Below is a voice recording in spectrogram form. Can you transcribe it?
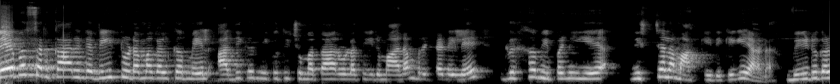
ലേബർ സർക്കാരിന്റെ വീട്ടുടമകൾക്ക് മേൽ അധിക നികുതി ചുമത്താനുള്ള തീരുമാനം ബ്രിട്ടനിലെ ഗൃഹവിപണിയെ നിശ്ചലമാക്കിയിരിക്കുകയാണ്. വീടുകൾ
